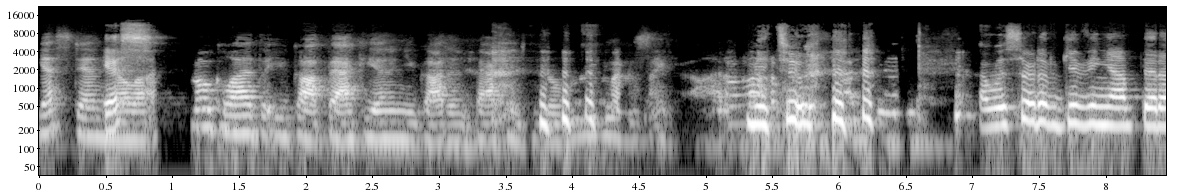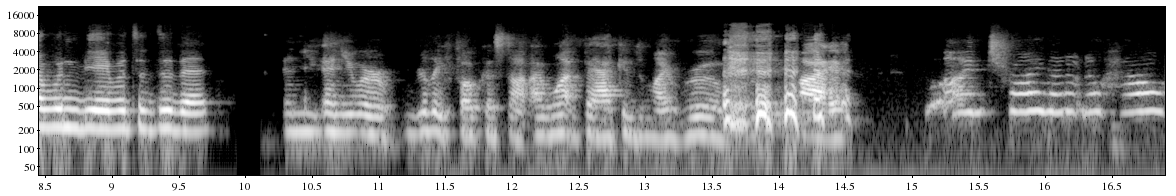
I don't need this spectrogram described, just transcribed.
Yes, Daniela. Yes. I'm so glad that you got back in and you got in back into your room. I was like, I don't know. Me too. I was sort of giving up that I wouldn't be able to do that. and you and you were really focused on I want back into my room. I, I'm trying. I don't know how.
